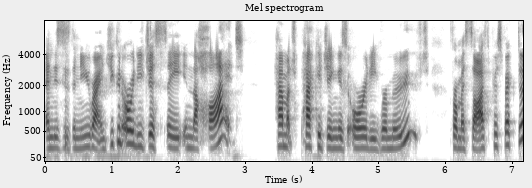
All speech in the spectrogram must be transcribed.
and this is the new range. You can already just see in the height how much packaging is already removed from a size perspective.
